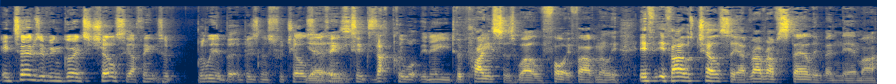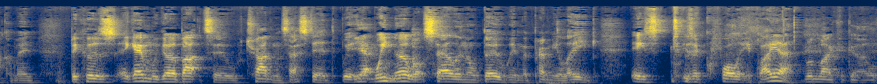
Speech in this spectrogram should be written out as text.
In terms of him going to Chelsea, I think it's a brilliant bit of business for Chelsea. Yeah, I think is. it's exactly what they need. The price as well, forty five million. If if I was Chelsea, I'd rather have Sterling than Neymar come in because again we go back to tried and tested. We Yeah. we know what Sterling will do in the Premier League. He's he's a quality player. Run like a girl.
